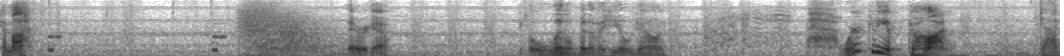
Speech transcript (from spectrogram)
Come on. There we go. Get a little bit of a heal going. Where could he have gone? God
